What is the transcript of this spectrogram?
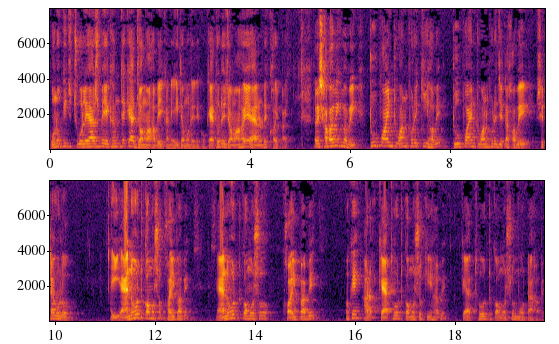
কোনো কিছু চলে আসবে এখান থেকে আর জমা হবে এখানে, এইটা মনে রেখো। ক্যাথোডে জমা হয়ে অ্যানোডে ক্ষয় পায়। তাহলে স্বাভাবিকভাবেই টু পয়েন্ট ওয়ান ফোরে কী হবে? টু পয়েন্ট ওয়ান ফোরে যেটা হবে, সেটা হলো এই অ্যানোড ক্রমশ ক্ষয় পাবে অ্যানোড ক্রমশ ক্ষয় পাবে ওকে আর ক্যাথোড ক্রমশ কী হবে? ক্যাথোড ক্রমশ মোটা হবে।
